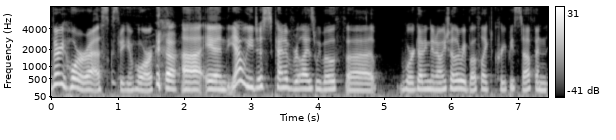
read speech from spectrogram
very horror esque. Speaking of horror, Yeah. uh, and yeah, we just kind of realized we both. Uh, were getting to know each other. We both liked creepy stuff, and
